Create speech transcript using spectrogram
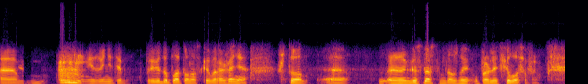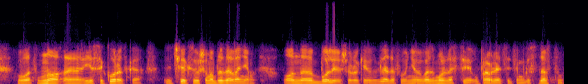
Эм, Извините, приведу платоновское выражение, что э, э, государством должны управлять философы. Вот. Но, э, если коротко, человек с высшим образованием, он э, более широких взглядов, и у него возможности управлять этим государством,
